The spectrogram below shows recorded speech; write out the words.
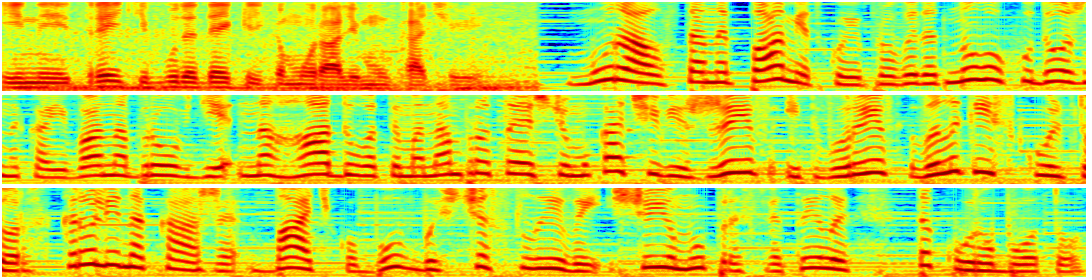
і не третій, буде декілька муралів в Мукачеві. Мурал стане пам'яткою про видатного художника Івана Бровді. Нагадуватиме нам про те, що Мукачеві жив і творив великий скульптор. Кароліна каже, батько був би щасливий, що йому присвятили таку роботу.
